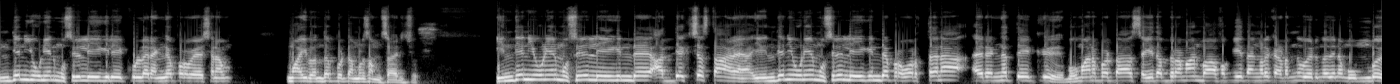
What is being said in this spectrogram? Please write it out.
ഇന്ത്യൻ യൂണിയൻ മുസ്ലിം ലീഗിലേക്കുള്ള രംഗപ്രവേശനവുമായി ബന്ധപ്പെട്ട് നമ്മൾ സംസാരിച്ചു. ഇന്ത്യൻ യൂണിയൻ മുസ്ലിം ലീഗിന്റെ അധ്യക്ഷ സ്ഥാന ഇന്ത്യൻ യൂണിയൻ മുസ്ലിം ലീഗിന്റെ പ്രവർത്തന രംഗത്തേക്ക് ബഹുമാനപ്പെട്ട സയ്യിദ് അബ്ദുറഹ്മാൻ ബാഫക്കി തങ്ങൾ കടന്നു വരുന്നതിന് മുമ്പ്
